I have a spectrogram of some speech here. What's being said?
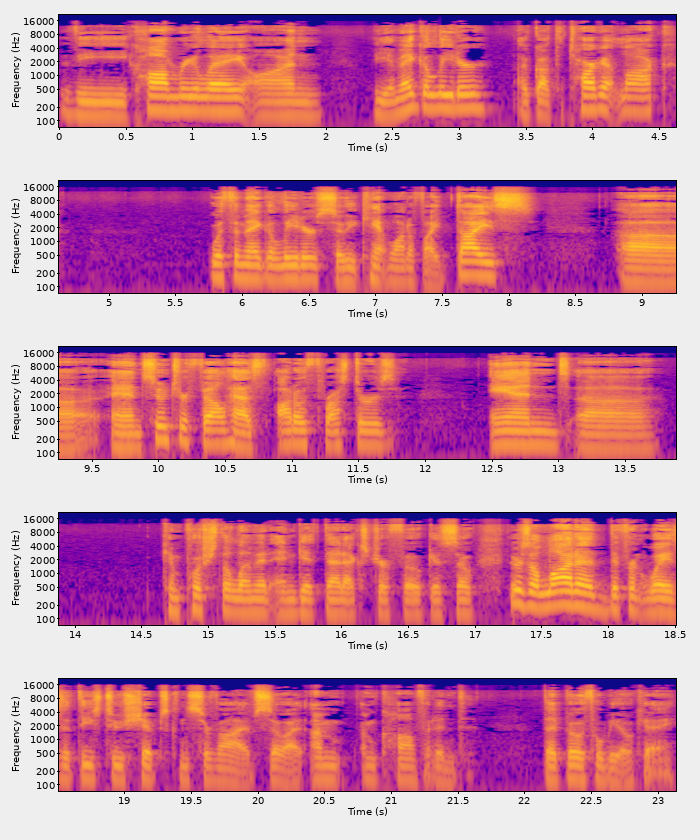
the comm relay on the Omega Leader. I've got the target lock with Omega Leader so he can't modify dice. Uh, and Soontir Fel has auto thrusters and uh, can push the limit and get that extra focus. So there's a lot of different ways that these two ships can survive. So I, I'm I'm confident that both will be okay,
